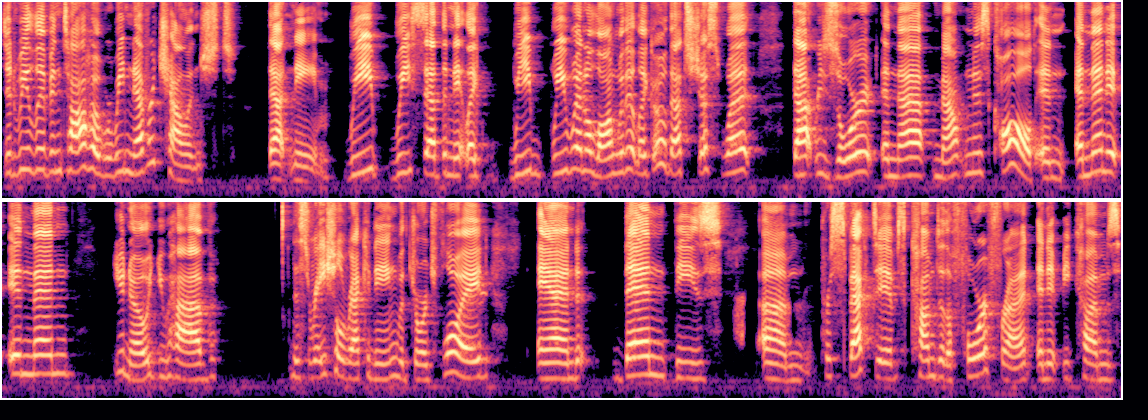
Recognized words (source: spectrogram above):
did we live in Tahoe where we never challenged that name? We we said the name like we we went along with it like, oh, that's just what that resort and that mountain is called. And and then it and then you know, you have this racial reckoning with George Floyd, and then these um, perspectives come to the forefront, and it becomes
